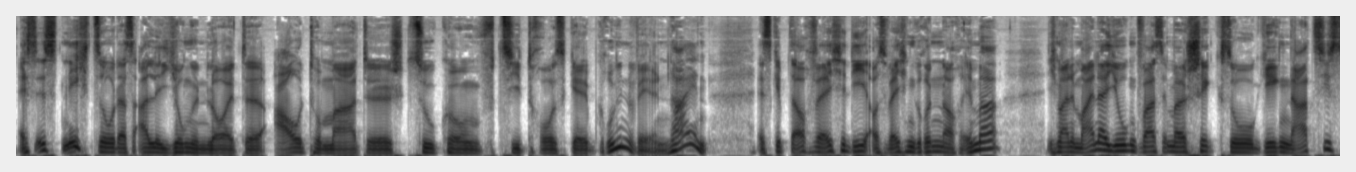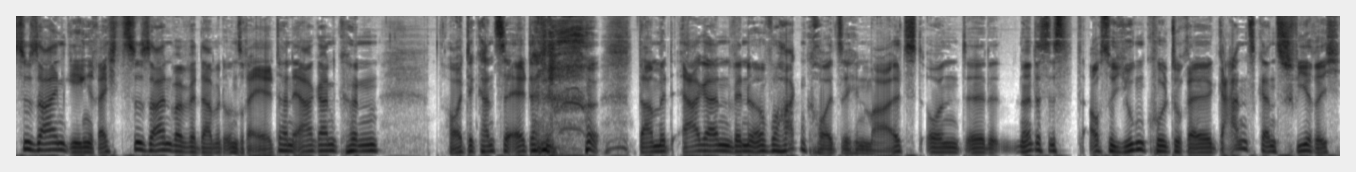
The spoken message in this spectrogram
Es ist nicht so, dass alle jungen Leute automatisch Zukunft, Zitrus, Gelb, Grün wählen. Nein. Es gibt auch welche, die aus welchen Gründen auch immer ich meine, in meiner Jugend war es immer schick, so gegen Nazis zu sein, gegen rechts zu sein, weil wir damit unsere Eltern ärgern können. Heute kannst du Eltern damit ärgern, wenn du irgendwo Hakenkreuze hinmalst. Und äh, ne, das ist auch so jugendkulturell ganz, ganz schwierig,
